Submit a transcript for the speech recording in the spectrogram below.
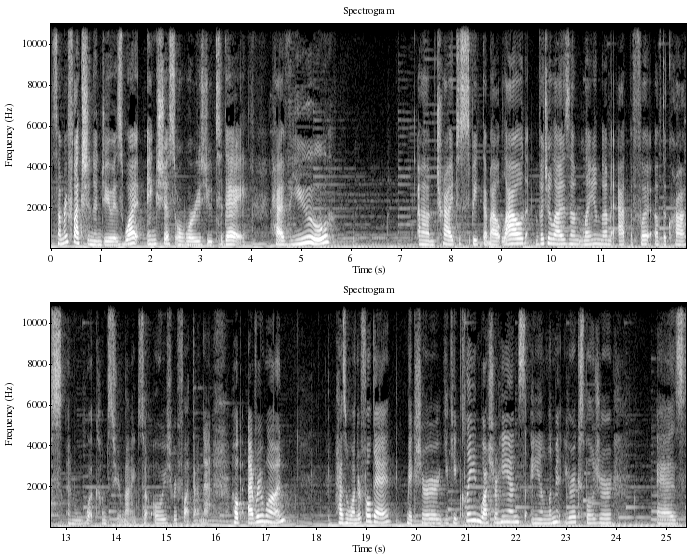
some reflection in you is what anxious or worries you today? Have you um, try to speak them out loud, visualize them, laying them at the foot of the cross, and what comes to your mind. So always reflect on that. Hope everyone has a wonderful day. Make sure you keep clean, wash your hands, and limit your exposure as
